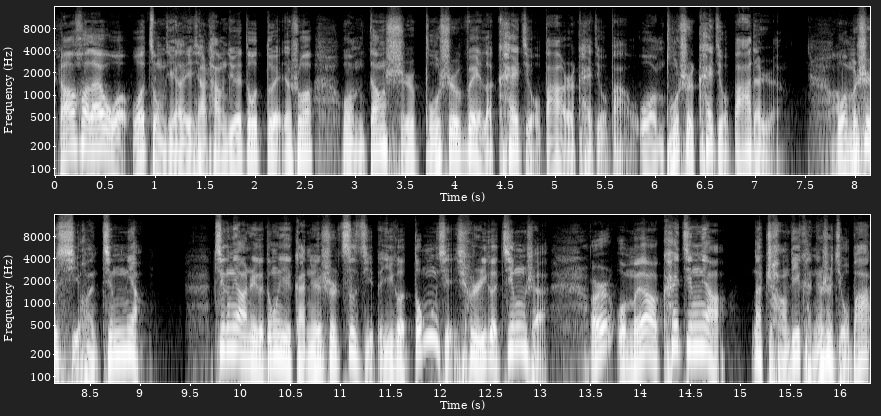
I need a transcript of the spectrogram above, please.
然后后来我我总结了一下，他们觉得都对，就说我们当时不是为了开酒吧而开酒吧，我们不是开酒吧的人，哦我们是喜欢精酿。精酿这个东西感觉是自己的一个东西，是一个精神，而我们要开精酿，那场地肯定是酒吧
